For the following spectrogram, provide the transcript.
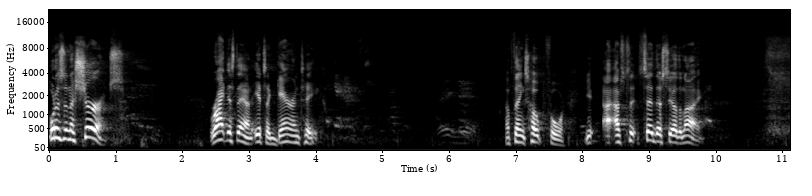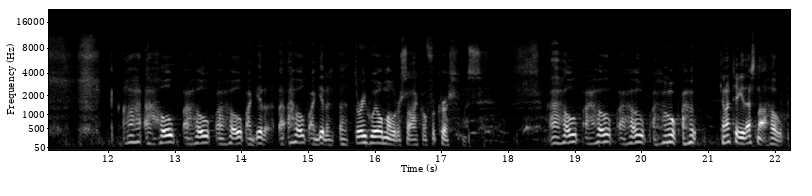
What is an assurance? Write this down. It's a guarantee of things hoped for. I said this the other night. God, I hope, I hope, I hope I get a, I hope I get a, a three wheel motorcycle for Christmas. I hope, I hope, I hope, I hope, I hope. Can I tell you that's not hope?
